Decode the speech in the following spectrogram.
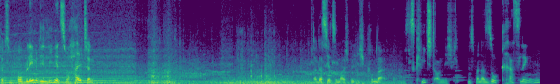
Ich habe so Probleme, die Linie zu halten. Das hier zum Beispiel, ich komme da. Das quietscht auch nicht. Muss man da so krass lenken?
